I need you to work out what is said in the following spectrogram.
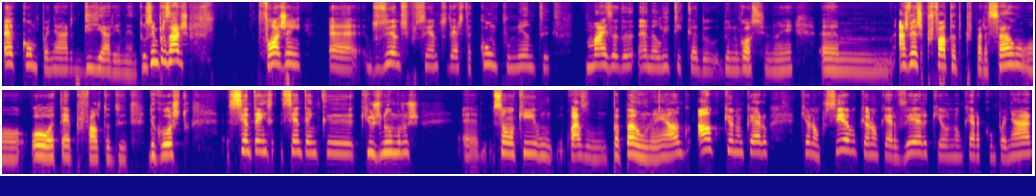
acompanhar diariamente. Os empresários fogem a uh, 200% desta componente mais analítica do, do, negócio, não é? Um, às vezes por falta de preparação ou, ou até por falta de, de gosto, sentem, sentem que, que os números uh, são aqui um, quase um papão, não é? Algo, algo que eu não quero, que eu não percebo, que eu não quero ver, que eu não quero acompanhar.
